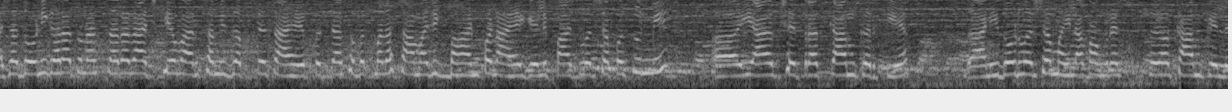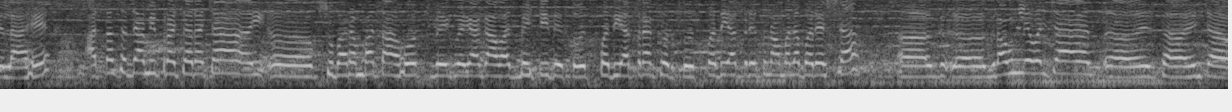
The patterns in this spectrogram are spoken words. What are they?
अशा दोन्ही घरातून असणारा राजकीय वारसा मी जपतेच आहे. पण त्यासोबत मला सामाजिक भान पण आहे. गेले पाच वर्षापासून मी या क्षेत्रात काम करते आणि दोन वर्ष महिला काँग्रेसचं काम केलेलं आहे. आता सध्या आम्ही प्रचाराच्या शुभारंभात आहोत. वेगवेगळ्या गावात भेटी देतो पदयात्रा करतो पदयात्रेतून आम्हाला बऱ्याचशा ग्राउंड लेवलच्या स- ह्यांच्या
